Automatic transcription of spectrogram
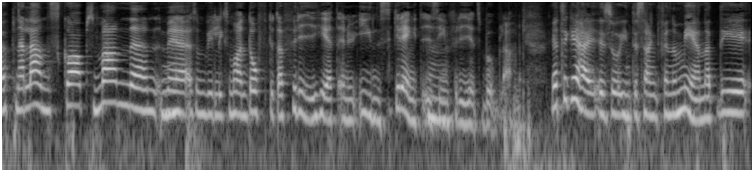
Öppna landskapsmannen med, som vill liksom ha en doft av frihet är nu inskränkt i sin frihetsbubbla. Jag tycker det här är ett så intressant fenomen. Att det är,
